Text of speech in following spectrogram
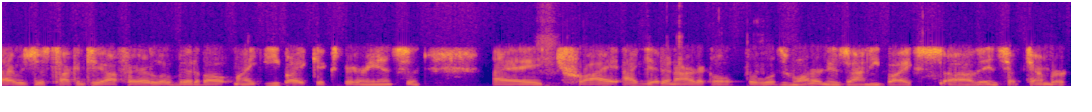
I was just talking to you off air a little bit about my e-bike experience, and I try. I did an article for Woods and Water News on e-bikes uh, in September.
